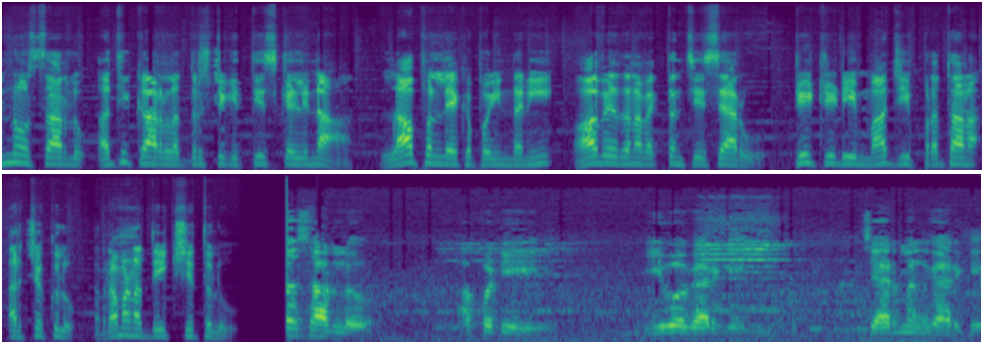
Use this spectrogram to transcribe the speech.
ఎన్నోసార్లు అధికారుల దృష్టికి తీసుకెళ్ళినా లాభం లేకపోయిందని ఆవేదన వ్యక్తం చేశారు. టీటీడీ మాజీ ప్రధాన అర్చకులు రమణ దీక్షితులు. అప్పటి ఈఓ గారికి చైర్మన్ గారికి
